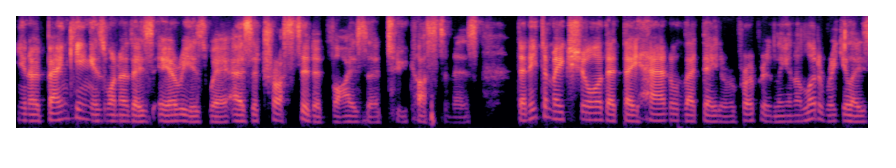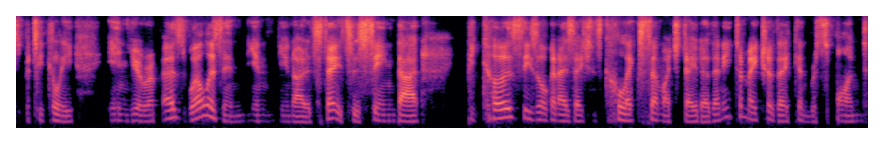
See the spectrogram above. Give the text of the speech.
You know, banking is one of those areas where, as a trusted advisor to customers, they need to make sure that they handle that data appropriately. And a lot of regulators, particularly in Europe as well as in, in the United States, is seeing that because these organizations collect so much data, they need to make sure they can respond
